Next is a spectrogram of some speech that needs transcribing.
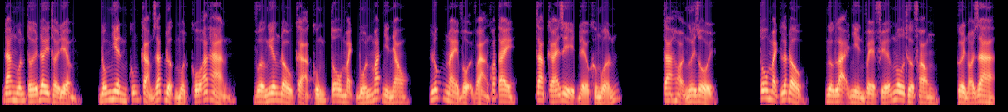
Đang muốn tới đây thời điểm đột nhiên cũng cảm giác được một cô ác hàn, vừa nghiêng đầu cả cùng tô mạch bốn mắt nhìn nhau, lúc này vội vàng khoát tay, ta cái gì đều không muốn. Ta hỏi ngươi rồi. Tô mạch lắc đầu, ngược lại nhìn về phía ngô thừa phong, cười nói ra,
